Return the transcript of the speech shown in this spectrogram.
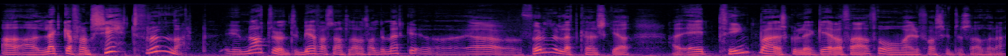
að, að leggja fram sitt frumvarp um náttúruöldur mér fannst náttúrulega svolítið merki ja, förðulegt kannski að, að einn þingmaður skulle gera það þó hún væri fórsitisráð þeirra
